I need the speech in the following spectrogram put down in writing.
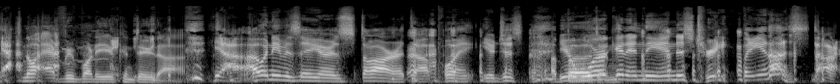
yeah. it's not everybody who can do that. yeah, I wouldn't even say you're a star at that point. You're just you're burden. working in the industry, but you're not a star.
